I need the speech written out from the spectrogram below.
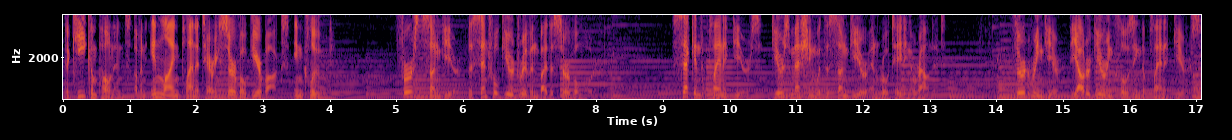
The key components of an inline planetary servo gearbox include First, sun gear, the central gear driven by the servo motor. Second, planet gears, gears meshing with the sun gear and rotating around it. Third, ring gear, the outer gear enclosing the planet gears.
